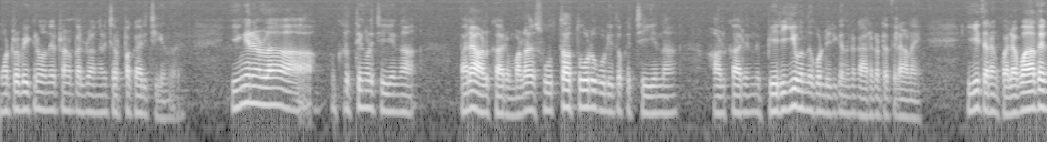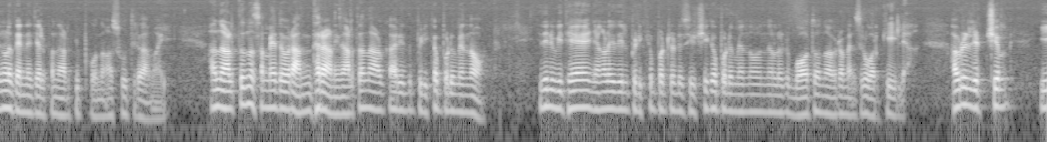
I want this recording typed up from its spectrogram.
മോട്ടോർ ബൈക്കിന് വന്നിട്ടാണ് പലരും അങ്ങനെ ചെറുപ്പക്കാർ ചെയ്യുന്നത്. ഇങ്ങനെയുള്ള കൃത്യങ്ങൾ ചെയ്യുന്ന പല ആൾക്കാരും വളരെ സൂത്രത്തോടു കൂടി ഇതൊക്കെ ചെയ്യുന്ന ആൾക്കാർ ഇന്ന് പെരുകി വന്നുകൊണ്ടിരിക്കുന്ന ഒരു കാലഘട്ടത്തിലാണ് ഈ തരം കൊലപാതകങ്ങൾ തന്നെ ചിലപ്പോൾ നടത്തിപ്പോകുന്നു ആസൂത്രിതമായി. അത് നടത്തുന്ന സമയത്ത് അവർ അന്ധരാണ്. ഈ നടത്തുന്ന ആൾക്കാർ ഇത് പിടിക്കപ്പെടുമെന്നോ ഇതിന് വിധേയ ഞങ്ങൾ ഇതിൽ പിടിക്കപ്പെട്ടിട്ട് ശിക്ഷിക്കപ്പെടുമെന്നോ എന്നുള്ളൊരു ബോധമൊന്നും അവരുടെ മനസ്സിൽ വർക്ക് ചെയ്യില്ല അവരുടെ ലക്ഷ്യം ഈ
